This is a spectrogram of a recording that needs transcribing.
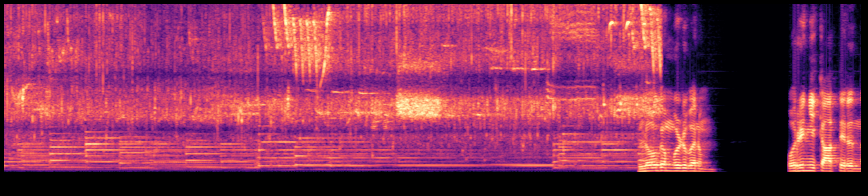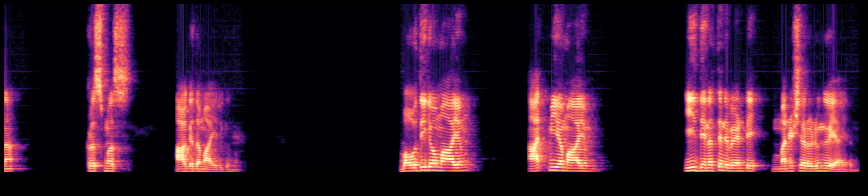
ലോകം മുഴുവനും ഒരുങ്ങിക്കാത്തിരുന്ന ക്രിസ്മസ് ആഗതമായിരിക്കുന്നു. ഭൗതികമായും ആത്മീയമായും ഈ ദിനത്തിന് വേണ്ടി മനുഷ്യർ ഒരുങ്ങുകയായിരുന്നു.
